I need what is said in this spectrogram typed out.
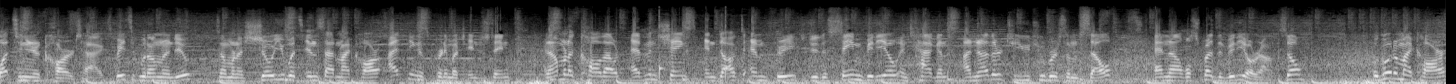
what's in your car tags. Basically what I'm gonna do is I'm gonna show you what's inside my car. I think it's pretty much interesting. And I'm gonna call out Evan Shanks and Dr. M3 to do the same video and tag an, another two YouTubers themselves and uh, we'll spread the video around. So we'll go to my car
